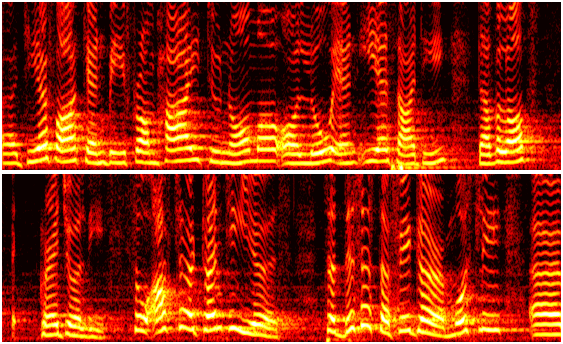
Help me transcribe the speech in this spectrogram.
uh, GFR can be from high to normal or low, and ESRD develops gradually. So after 20 years, so this is the figure mostly uh,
